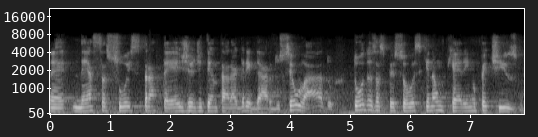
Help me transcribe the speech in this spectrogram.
é, nessa sua estratégia de tentar agregar do seu lado todas as pessoas que não querem o petismo.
